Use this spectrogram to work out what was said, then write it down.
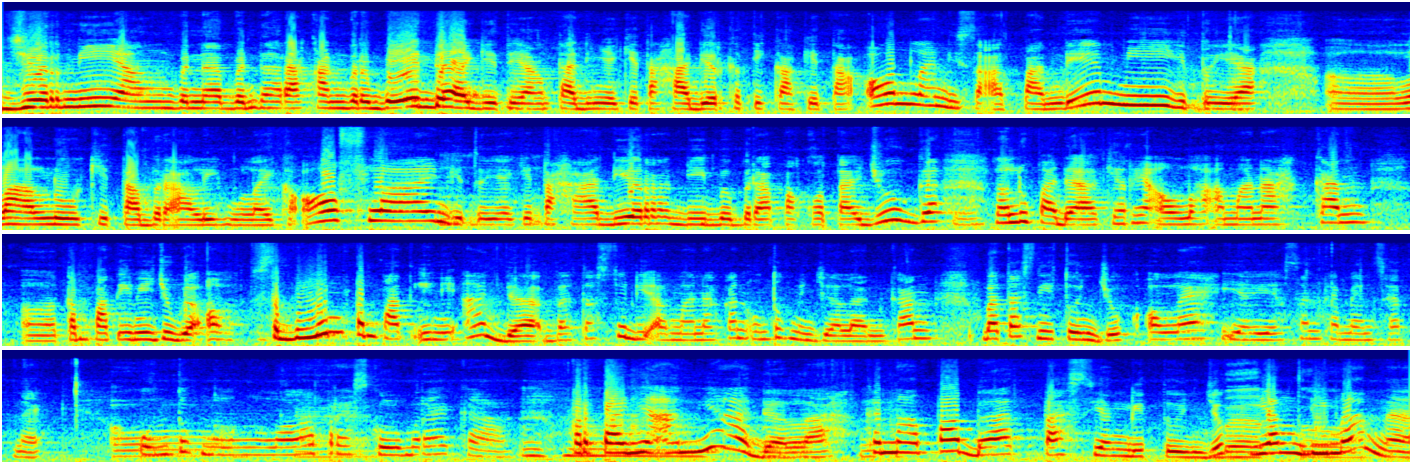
journey yang benar-benar akan berbeda gitu. Yang tadinya kita hadir ketika kita online di saat pandemi gitu ya Eh, uh, lalu kita beralih mulai ke offline gitu ya kita hadir di beberapa kota juga. Lalu pada akhirnya Allah amanahkan uh, tempat ini juga. Oh sebelum tempat ini ada batas tuh diamanahkan untuk menjalankan batas ditunjuk oleh Yayasan Kemensetnek Oh, untuk mengelola oke. preschool mereka. Pertanyaannya adalah kenapa batas yang ditunjuk yang Betul. di mana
